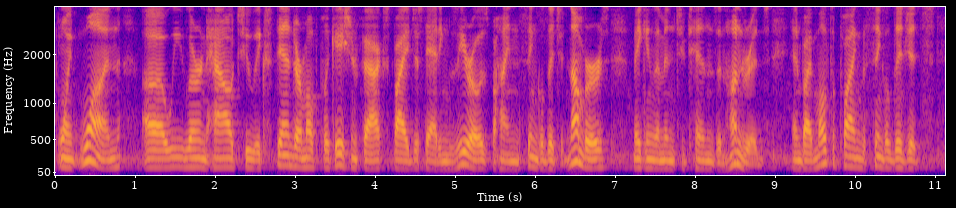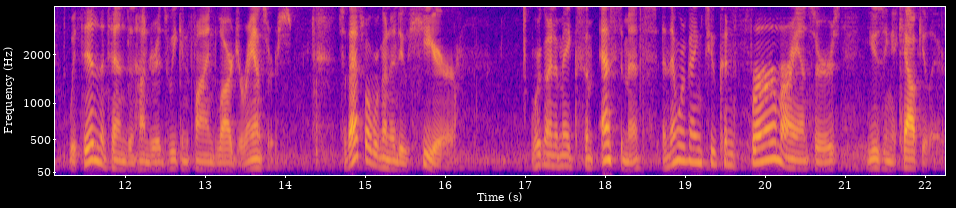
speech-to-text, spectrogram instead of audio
point one, uh, we learned how to extend our multiplication facts by just adding zeros behind single digit numbers, making them into tens and hundreds. And by multiplying the single digits within the tens and hundreds, we can find larger answers. So that's what we're going to do here. We're going to make some estimates, and then we're going to confirm our answers using a calculator.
